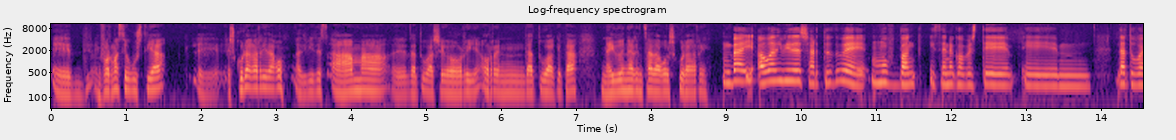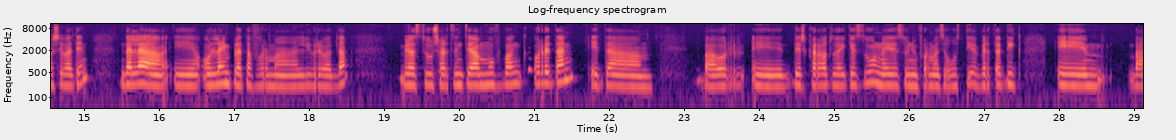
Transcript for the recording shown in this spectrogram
E, informazio guztia e, eskuragarri dago, adibidez, AHAMA e, datu base horri, horren datuak eta nahi duenarentza dago eskuragarri. Bai, hau adibidez sartu du e, MoveBank izeneko beste em, datu base baten, dala e, online plataforma libre bat da. Beraz, du sartzen zea MoveBank horretan, eta ba, hor e, deskargatu daikezu, nahi dezun informazio guztia, bertatik e, ba,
